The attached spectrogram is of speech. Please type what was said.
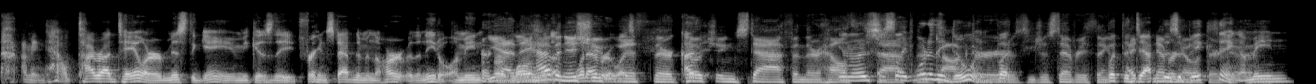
I mean, how Tyrod Taylor missed the game because they freaking stabbed him in the heart with a needle. I mean, yeah, they have an issue with their coaching I, staff and their health. You know, it's just like, what are they doing? But just everything. But the depth is a big thing. Doing. I mean,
